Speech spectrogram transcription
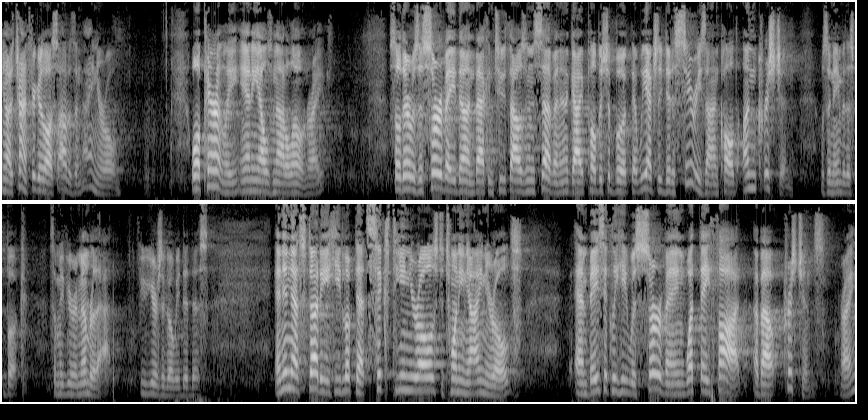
You know, I was trying to figure this out as a nine year old. Well, apparently, Annie L's not alone, right? So there was a survey done back in 2007, and a guy published a book that we actually did a series on called Unchristian, was the name of this book. Some of you remember that. A few years ago, we did this. And in that study, he looked at 16 year olds to 29 year olds, and basically he was surveying what they thought about Christians, right?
